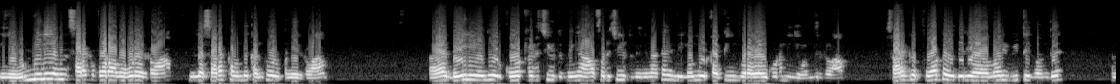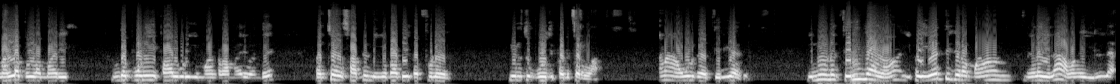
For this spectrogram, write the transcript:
நீங்க உண்மையிலேயே வந்து சரக்கு போடாம கூட இருக்கலாம். இல்ல சரக்கை வந்து கண்ட்ரோல் பண்ணிருக்கலாம் அதாவது டெய்லி வந்து ஒரு கோட் அடிச்சுக்கிட்டு இருந்தீங்க ஆஃப் அடிச்சுட்டு இருந்தீங்கன்னாக்கா இன்னைக்கு வந்து ஒரு கட்டிங் போற அளவு கூட நீங்க வந்திருக்கலாம். சரக்கு போட்டது தெரியாத மாதிரி வீட்டுக்கு வந்து நல்ல புள்ள மாதிரி இந்த பூனையை பால் குடிக்குமான்ற மாதிரி வந்து வச்சதை சாப்பிட்டு நீங்க பாட்டி கப்புனு இழுத்து போத்தி படுத்துடலாம். ஆனா அவங்களுக்கு அது தெரியாது. இன்னொன்னு தெரிஞ்சாலும் இப்ப ஏத்துக்கிற மனநிலையில அவங்க இல்லை.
